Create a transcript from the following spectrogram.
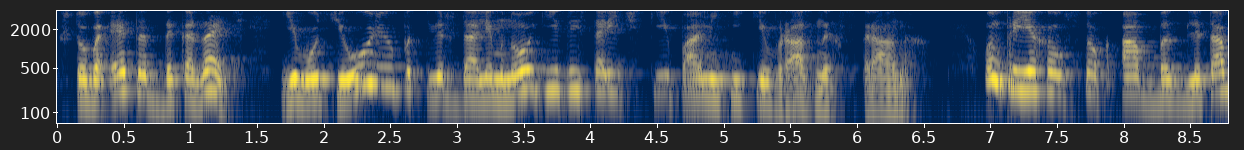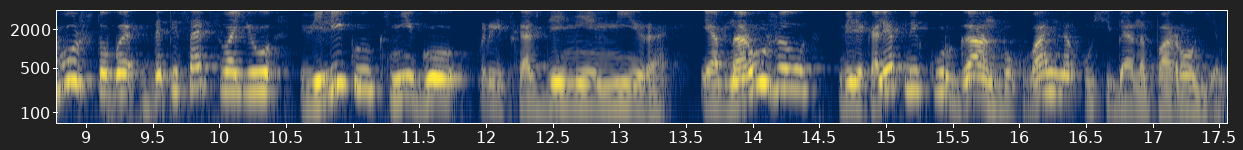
чтобы это доказать. Его теорию подтверждали многие доисторические памятники в разных странах. Он приехал в Сток-Аббас для того, чтобы дописать свою великую книгу «Происхождение мира» и обнаружил великолепный курган буквально у себя на пороге.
